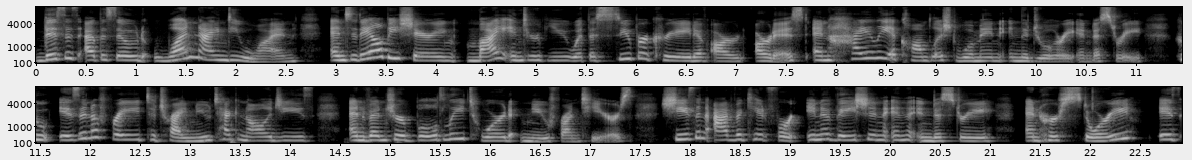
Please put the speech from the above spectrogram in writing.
This is episode 191, and today I'll be sharing my interview with a super creative art artist and highly accomplished woman in the jewelry industry who isn't afraid to try new technologies and venture boldly toward new frontiers. She's an advocate for innovation in the industry, and her story is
